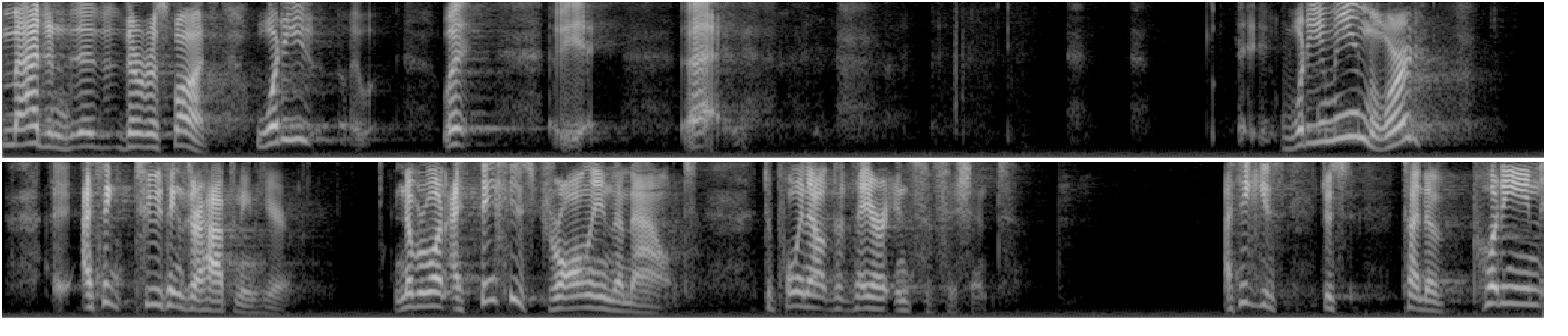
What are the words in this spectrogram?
imagine their response. What do you, what, uh, what do you mean, Lord? I think two things are happening here. Number one, I think he's drawing them out to point out that they are insufficient. I think he's just kind of putting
